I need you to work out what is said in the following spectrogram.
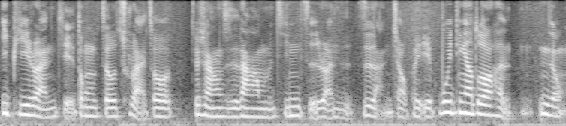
一批卵解冻之后出来之后，就像是让他们精子卵子自然交配，也不一定要做到很那种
